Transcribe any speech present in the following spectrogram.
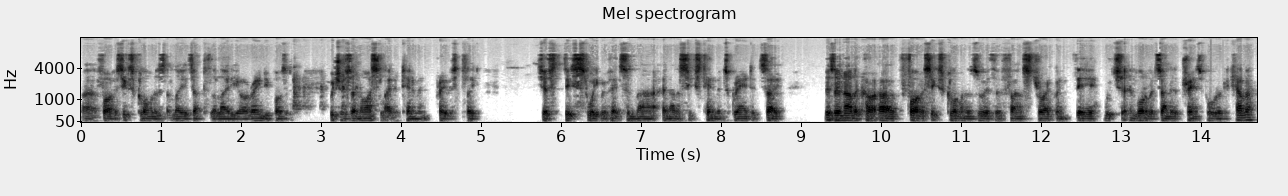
uh, five or six kilometres that leads up to the Lady Irene deposit, which was an isolated tenement previously. Just this week we've had some uh, another six tenements granted. So there's another uh, five or six kilometres worth of strike length there, which a lot of it's under transported cover.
